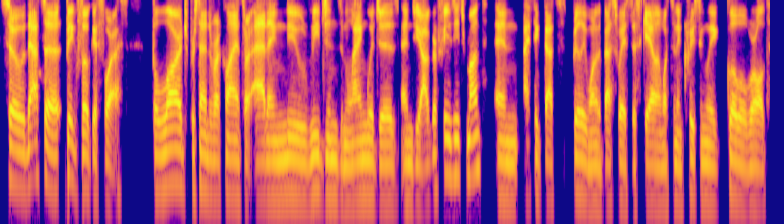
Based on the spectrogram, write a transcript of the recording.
So that's a big focus for us. The large percentage of our clients are adding new regions and languages and geographies each month. And I think that's really one of the best ways to scale in what's an increasingly global world.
